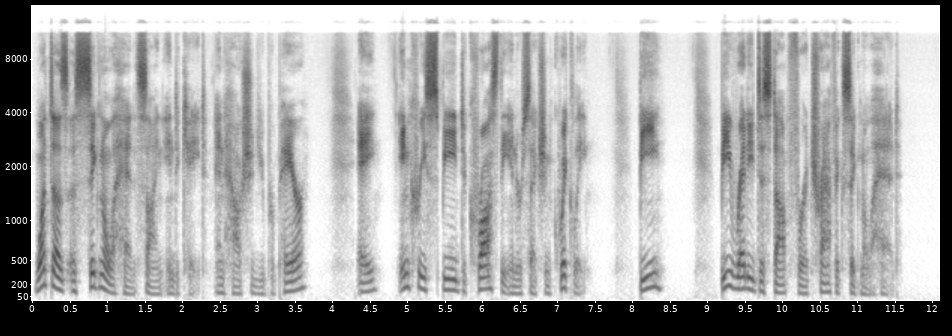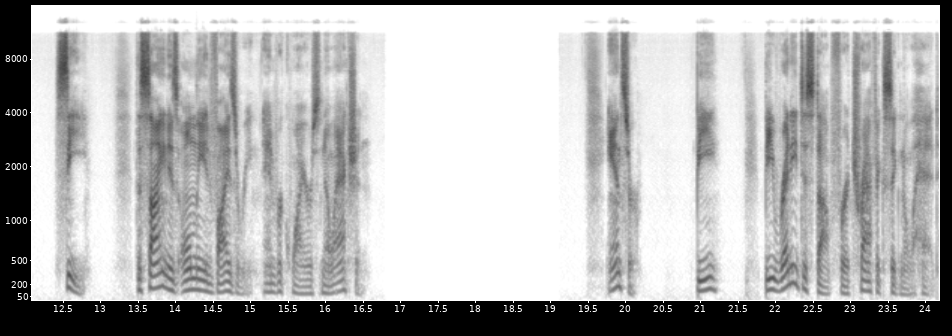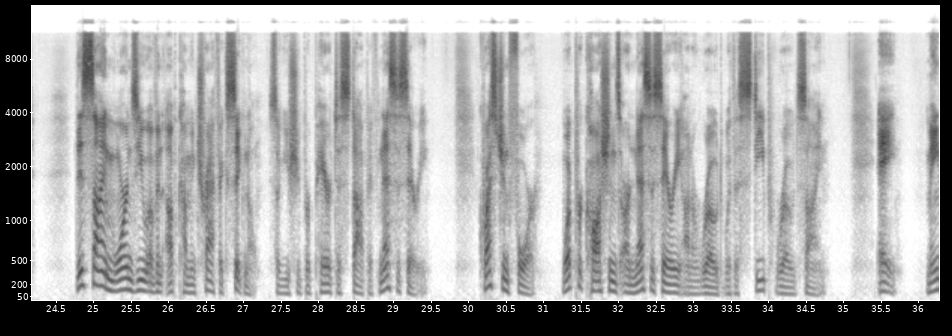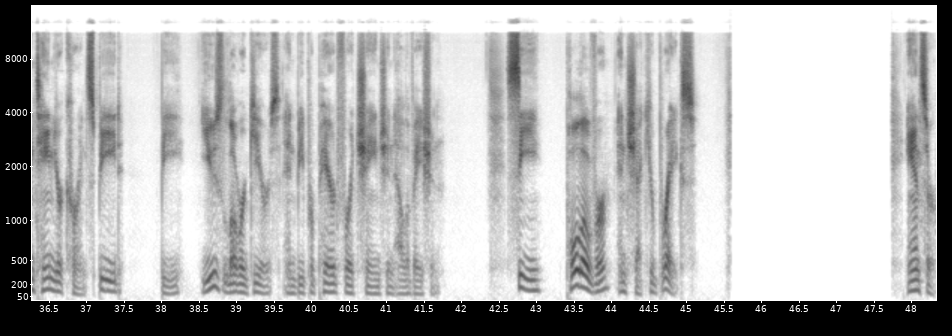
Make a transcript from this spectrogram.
What does a signal ahead sign indicate and how should you prepare? A. Increase speed to cross the intersection quickly. B. Be ready to stop for a traffic signal ahead. C. The sign is only advisory and requires no action. Answer B. Be ready to stop for a traffic signal ahead. This sign warns you of an upcoming traffic signal, so you should prepare to stop if necessary. Question 4. What precautions are necessary on a road with a steep road sign? A. Maintain your current speed. B. Use lower gears and be prepared for a change in elevation. C. Pull over and check your brakes. Answer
